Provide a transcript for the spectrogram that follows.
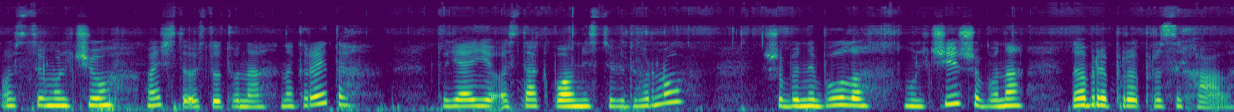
ось цю мульчу. Бачите, ось тут вона накрита, то я її ось так повністю відгорну, щоб не було мульчі, щоб вона добре просихала.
